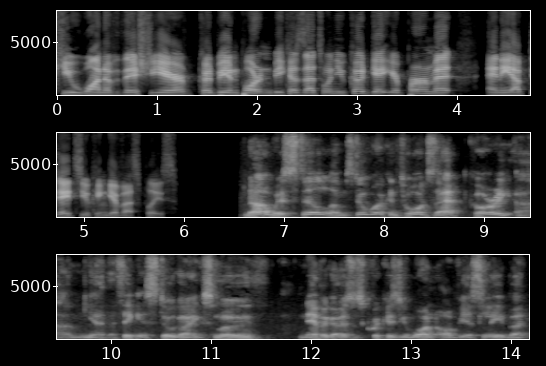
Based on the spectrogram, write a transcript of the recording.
Q1 of this year could be important because that's when you could get your permit. Any updates you can give us, please? No, we're still I'm still working towards that, Cory. Um, yeah, the thing is still going smooth. Never goes as quick as you want, obviously, but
